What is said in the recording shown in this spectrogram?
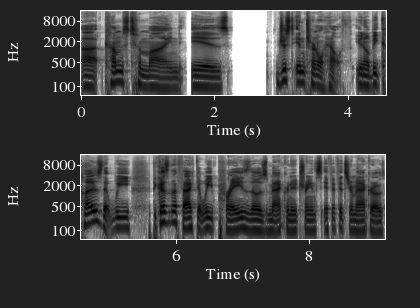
uh, comes to mind is just internal health. You know, because that we because of the fact that we praise those macronutrients if it fits your macros,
